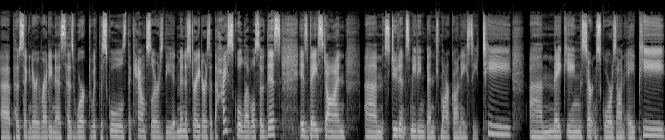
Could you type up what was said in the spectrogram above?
uh, post secondary readiness, has worked with the schools, the counselors, the administrators at the high school level. So this is based on um, students meeting benchmark on ACT, um, making certain scores on AP,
